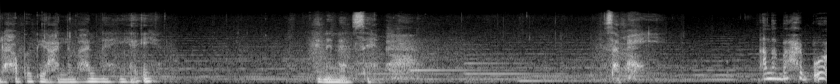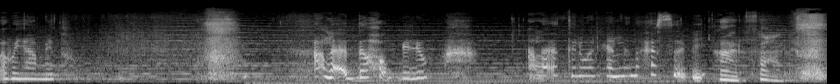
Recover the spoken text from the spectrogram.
الحب بيعلمها لنا هي إيه؟ إننا نسامح. سامحي أنا بحبه قوي يا عمته على قد حبي له على قد الوجع اللي أنا حاسة بيه. عارفة عارفة.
